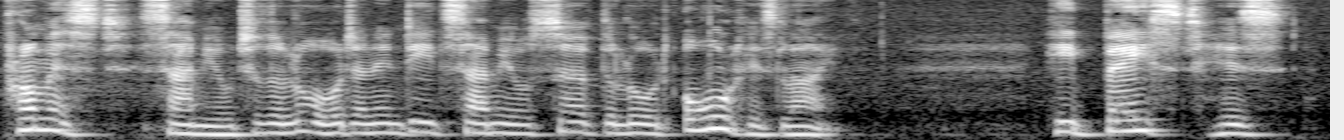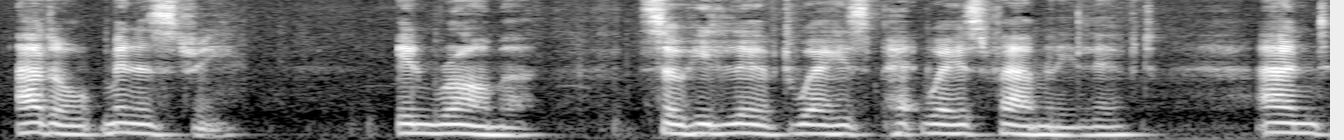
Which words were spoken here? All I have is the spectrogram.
promised Samuel to the Lord, and indeed Samuel served the Lord all his life, he based his adult ministry in Ramah so he lived where his pe- where his family lived. And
